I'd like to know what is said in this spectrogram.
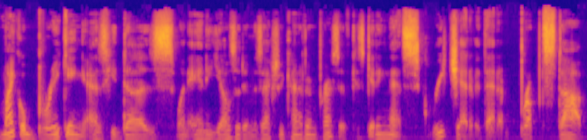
Michael braking as he does when Annie yells at him is actually kind of impressive because getting that screech out of it, that abrupt stop,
